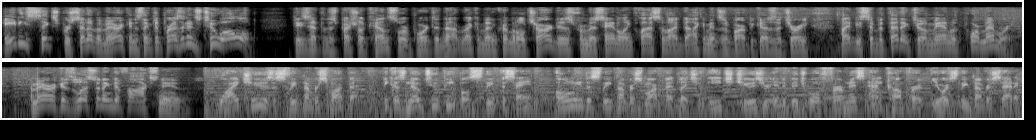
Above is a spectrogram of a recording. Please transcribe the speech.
86% of Americans think the president's too old. Days after the special counsel report did not recommend criminal charges for mishandling classified documents in part because the jury might be sympathetic to a man with poor memory. America's listening to Fox News. Why choose a Sleep Number smart bed? Because no two people sleep the same. Only the Sleep Number smart bed lets you each choose your individual firmness and comfort, your Sleep Number setting.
